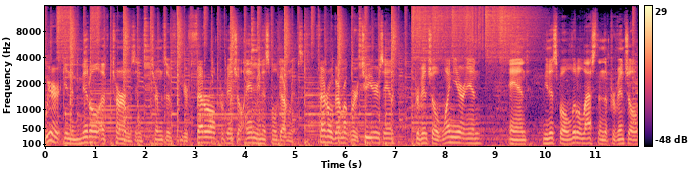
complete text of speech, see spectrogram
We're in the middle of terms in terms of your federal, provincial, and municipal governments. Federal government, we're two years in, provincial, one year in, and municipal, a little less than the provincial,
